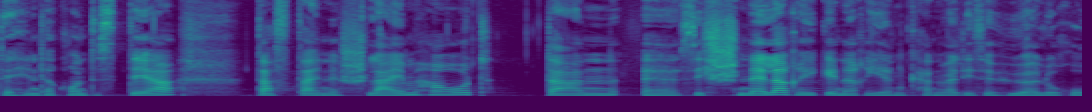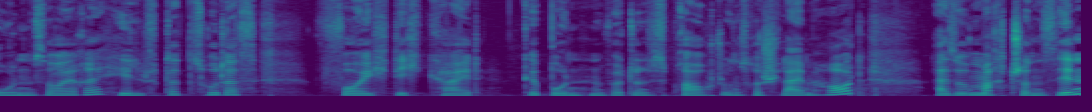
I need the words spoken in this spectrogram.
Der Hintergrund ist der, dass deine Schleimhaut dann äh, sich schneller regenerieren kann, weil diese Hyaluronsäure hilft dazu, dass Feuchtigkeit gebunden wird und es braucht unsere Schleimhaut. Also macht schon Sinn,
